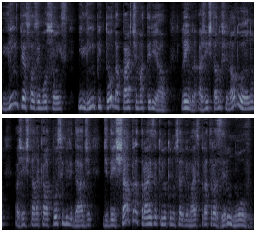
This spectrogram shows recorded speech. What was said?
limpe as suas emoções e limpe toda a parte material. Lembra, a gente está no final do ano, a gente está naquela possibilidade de deixar para trás aquilo que não serve mais para trazer o novo.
